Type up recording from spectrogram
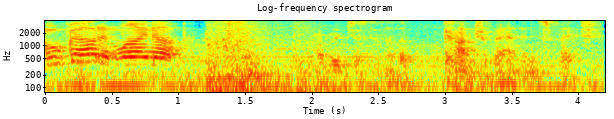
Move out and line up. Probably just another contraband inspection.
